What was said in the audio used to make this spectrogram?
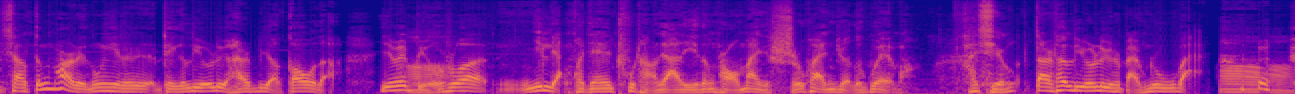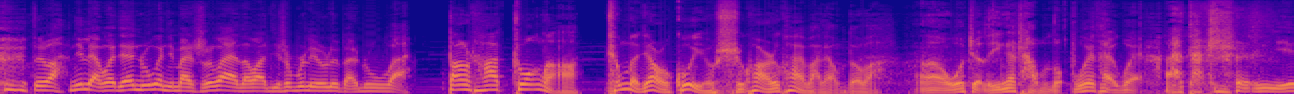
像灯泡这东西的这个利润率还是比较高的，因为比如说你两块钱一出厂价的一灯泡，我卖你十块，你觉得贵吗？还行但是它利润率是百分之五百，啊。对吧？你两块钱，如果你卖十块的话，你是不是利润率百分之五百？当时他装了啊，成本价我估计有十块二十块吧，了不得吧？呃，我觉得应该差不多，不会太贵。哎，但是你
